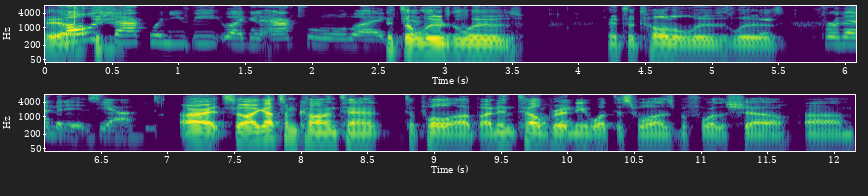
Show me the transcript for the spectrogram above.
yeah. Call us back when you beat like an actual like. It's a lose lose. It's a total lose lose. For them, it is. Yeah. All right, so I got some content to pull up. I didn't tell Okay. Brittany what this was before the show. Um,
